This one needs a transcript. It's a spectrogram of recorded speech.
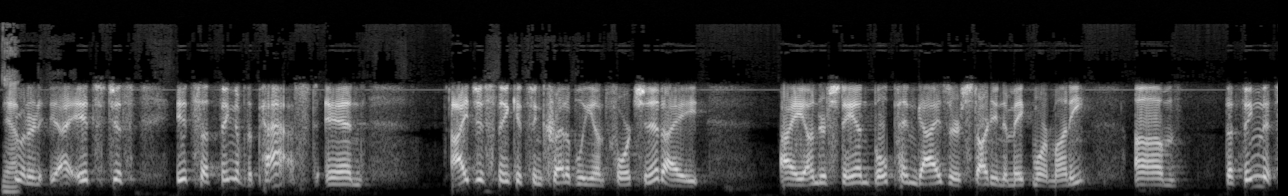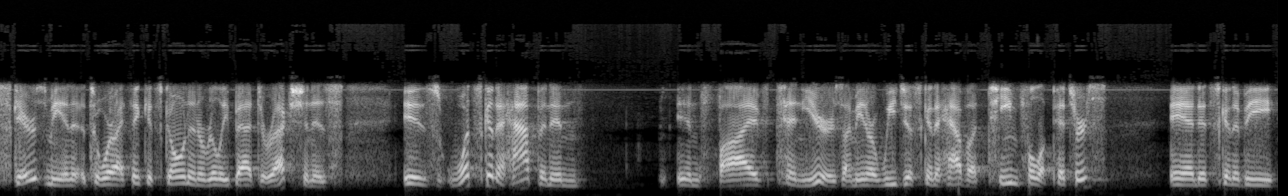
Yeah. It's just it's a thing of the past, and I just think it's incredibly unfortunate. I I understand bullpen guys are starting to make more money. Um, the thing that scares me, and to where I think it's going in a really bad direction, is is what's going to happen in in five, ten years. I mean, are we just going to have a team full of pitchers, and it's going to be,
